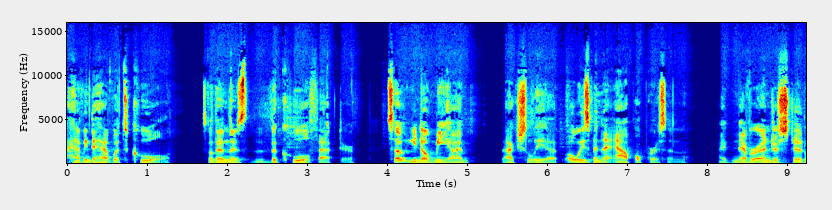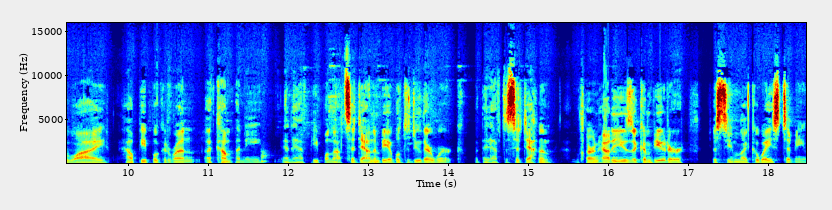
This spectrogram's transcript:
having to have what's cool. So then there's the cool factor. So you know me, I'm actually uh always been an Apple person. I've never understood why how people could run a company and have people not sit down and be able to do their work, but they'd have to sit down and learn how to use a computer. Just seemed like a waste to me.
